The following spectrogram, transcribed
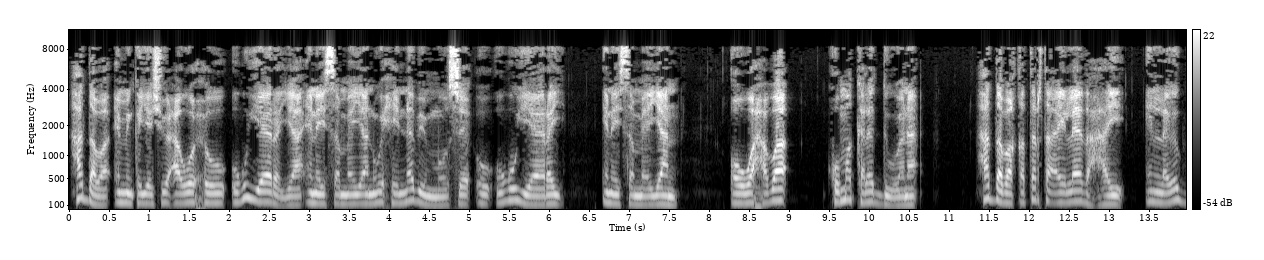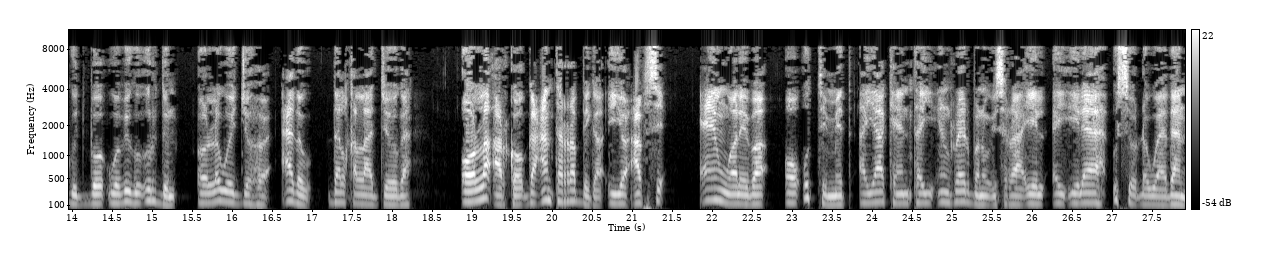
Haddaba iminka yeshuuca wuxuu ugu yeedrayaa inay sameeyaan wixii nebi muuse uu ugu yeedhay inay sameeyaan oo waxba kuma kala duwana. Haddaba khatarta ay leedahay in laga gudbo webiga urdun oo la wajaho cadow dalqallaad jooga oo la arko gacanta rabbiga iyo cabsi ceen waliba oo u timid ayaa keentay in reer banu israa'iil ay ilaah u soo dhowaadaan.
